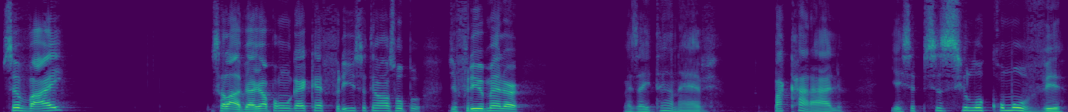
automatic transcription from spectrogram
você vai, sei lá, viajar pra um lugar que é frio, você tem umas roupas de frio melhor. Mas aí tem a neve. Pra caralho. E aí você precisa se locomover.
